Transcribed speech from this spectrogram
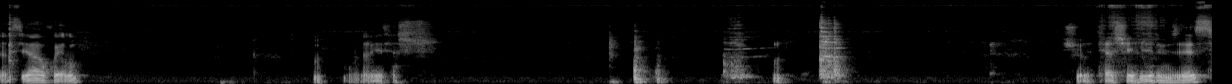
biraz yağ koyalım. Hı, Bu kadar yeter. Şöyle tercihlerimizi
